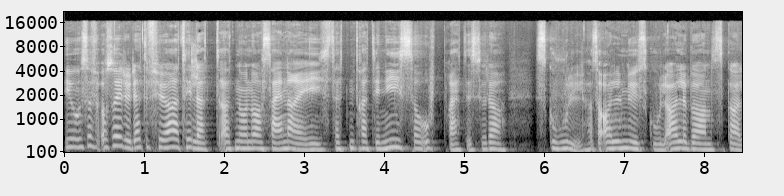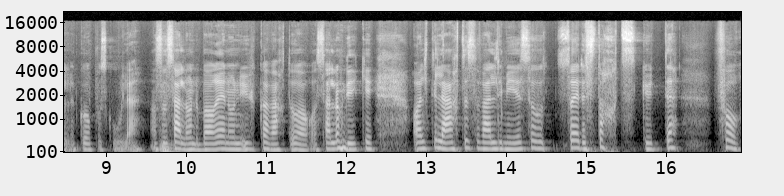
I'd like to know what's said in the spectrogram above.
Jo, og så er det jo dette fører til at, at noen år seinere, i 1739, så opprettes jo da skolen. Altså allmueskolen. Alle barn skal gå på skole. Altså mm. Selv om det bare er noen uker hvert år, og selv om de ikke alltid lærte så veldig mye, så, så er det startskuddet for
